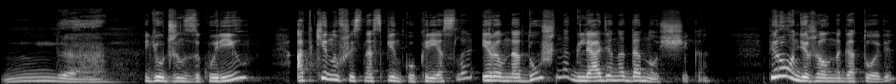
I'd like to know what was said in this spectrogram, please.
Да. Юджин закурил, откинувшись на спинку кресла и равнодушно глядя на доносчика. Перо он держал наготове,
